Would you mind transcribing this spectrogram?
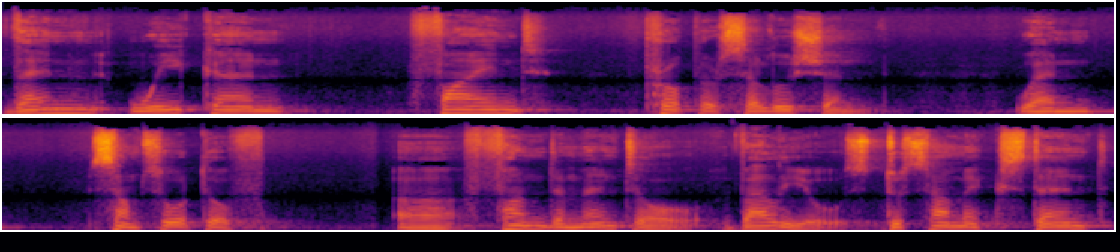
then we can find proper solution when some sort of uh, fundamental values to some extent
